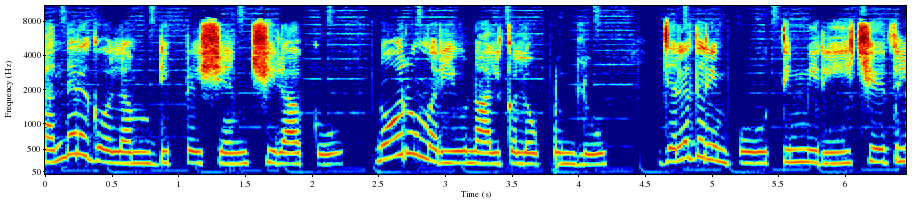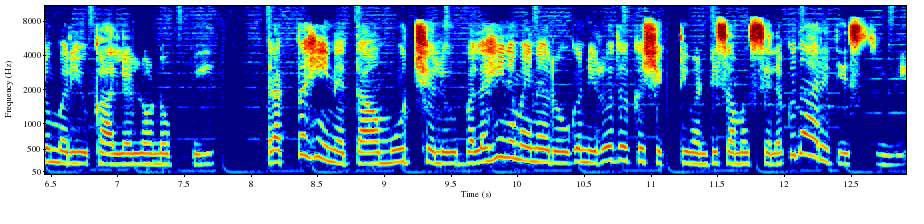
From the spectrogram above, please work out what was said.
గందరగోళం డిప్రెషన్ చిరాకు నోరు మరియు నాలుకలో పుండ్లు జలధరింపు తిమ్మిరి చేతులు మరియు కాళ్ళలో నొప్పి రక్తహీనత మూర్ఛలు బలహీనమైన రోగ నిరోధక శక్తి వంటి సమస్యలకు దారితీస్తుంది.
